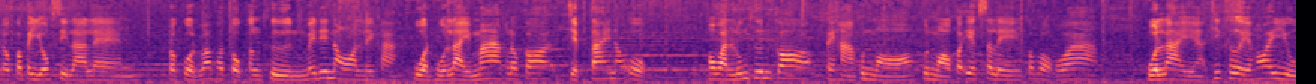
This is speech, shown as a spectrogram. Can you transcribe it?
แล้วก็ไปยกศิลาแรง ปรากฏว่าพอตกกลางคืนไม่ได้นอนเลยค่ะ ปวดหัวไหล่มากแล้วก็เจ็บใต้หน้าอก พอวันรุ่งขึ้นก็ไปหาคุณหมอ คุณหมอก็เอ็กซเรย์ก็บอกว่าหัวไหล่อะที่เคยห้อยอยู่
